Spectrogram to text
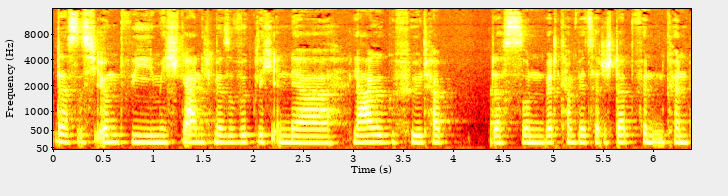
dass ich irgendwie mich gar nicht mehr so wirklich in der Lage gefühlt habe, dass so ein Wettkampf jetzt hätte stattfinden können.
